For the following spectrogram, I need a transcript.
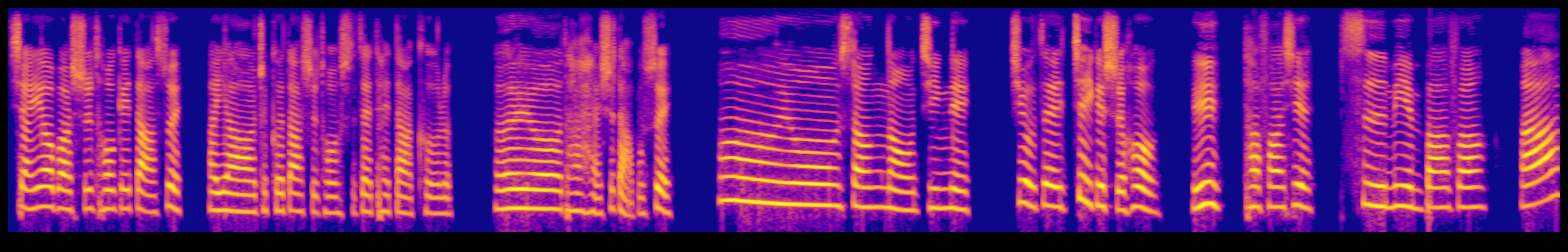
想要把石头给打碎。哎呀，这颗大石头实在太大颗了。哎呦，他还是打不碎。哎呦，伤脑筋呢。就在这个时候，诶，他发现四面八方啊，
